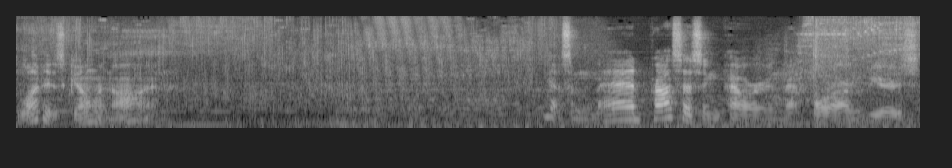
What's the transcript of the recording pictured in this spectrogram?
What is going on? You got some mad processing power in that forearm of yours.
